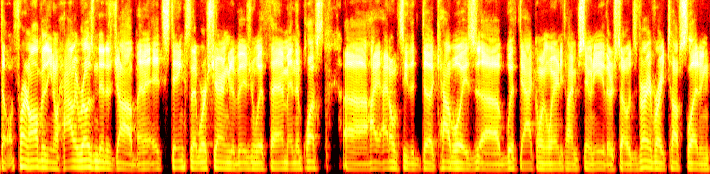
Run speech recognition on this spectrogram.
the front office, you know, Howie Roseman did his job, and it stinks that we're sharing a division with them. And then plus, uh, I, I don't see the, the Cowboys. Uh, with Dak going away anytime soon either. So it's very, very tough sledding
